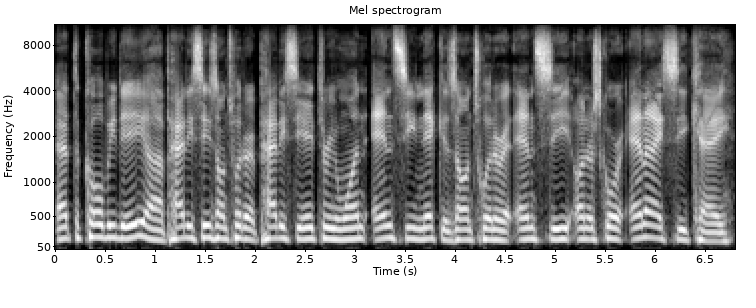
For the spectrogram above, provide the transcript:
at the Colby D. Uh, Patty C is on Twitter at Patty C831. NC Nick is on Twitter at NC underscore NICK.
